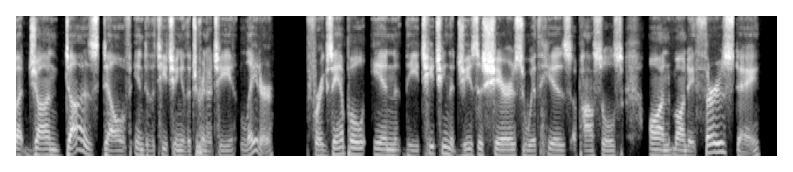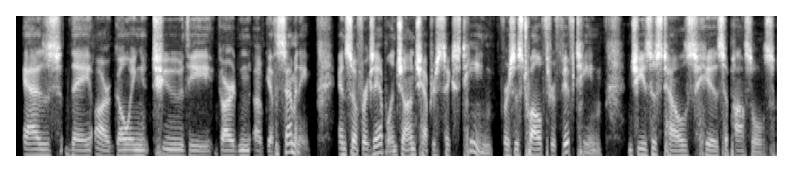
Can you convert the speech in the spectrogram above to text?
But John does delve into the teaching of the Trinity later. For example, in the teaching that Jesus shares with his apostles on Maundy Thursday, as they are going to the Garden of Gethsemane. And so, for example, in John chapter 16, verses 12 through 15, Jesus tells his apostles,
